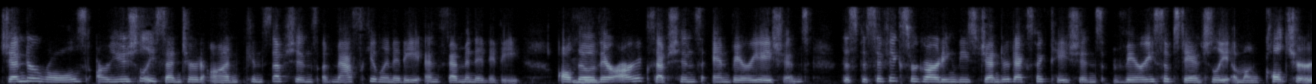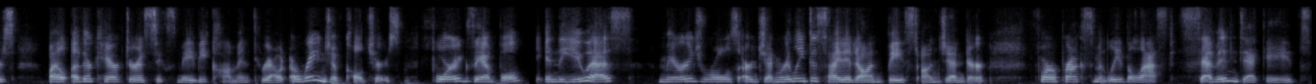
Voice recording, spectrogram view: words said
Gender roles are usually centered on conceptions of masculinity and femininity, although Mhm. there are exceptions and variations. The specifics regarding these gendered expectations vary substantially among cultures, while other characteristics may be common throughout a range of cultures. For example, in the US, marriage roles are generally decided on based on gender. For approximately the last seven decades,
